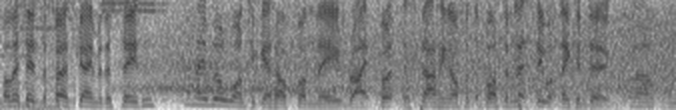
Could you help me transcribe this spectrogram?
Well, this is the first game of the season, and they will want to get off on the right foot. They're starting off at the bottom. Let's see what they can do. Well, you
